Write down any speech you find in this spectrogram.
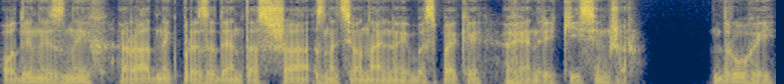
Один із них радник президента США з національної безпеки Генрі Кісінджер. Другий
